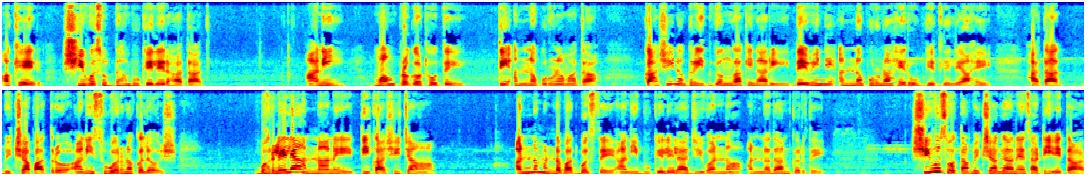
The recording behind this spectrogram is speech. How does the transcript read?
अखेर शिवसुद्धा भुकेले राहतात. आणि मग प्रगट होते ती अन्नपूर्णा माता. काशी नगरीत गंगा किनारी देवीने अन्नपूर्णा हे रूप घेतलेले आहे. हातात भिक्षापात्र आणि सुवर्ण कलश. भरलेल्या अन्नाने ती काशीच्या अन्नमंडपात बसते आणि भुकेलेल्या जीवांना अन्नदान करते. शिव स्वतः भिक्षा घेण्यासाठी येतात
